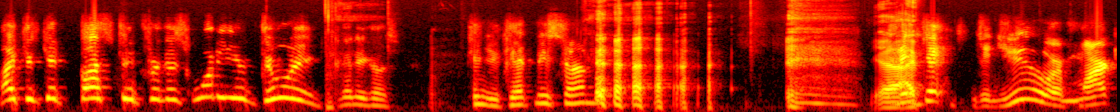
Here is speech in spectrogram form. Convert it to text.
I could get busted for this. What are you doing?" Then he goes, "Can you get me some?" yeah, Hey, I, did, did you or Mark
